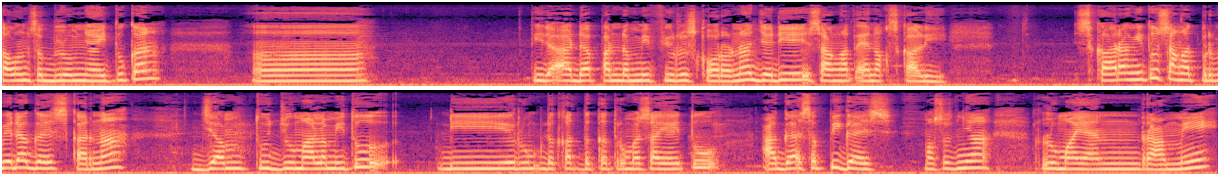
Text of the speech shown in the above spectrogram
tahun sebelumnya itu kan uh, tidak ada pandemi virus corona jadi sangat enak sekali. Sekarang itu sangat berbeda guys karena jam 7 malam itu di dekat-dekat rumah saya itu agak sepi guys. Maksudnya lumayan rame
